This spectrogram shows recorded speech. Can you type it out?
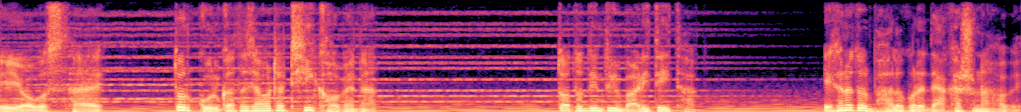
এই অবস্থায় তোর কলকাতা যাওয়াটা ঠিক হবে না। ততদিন তুই বাড়িতেই থাক। এখানে তোর ভালো করে দেখাশোনা হবে।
